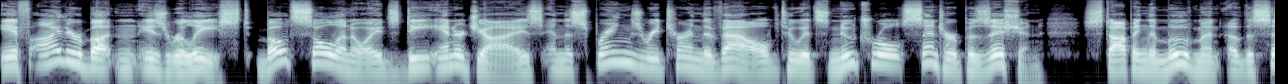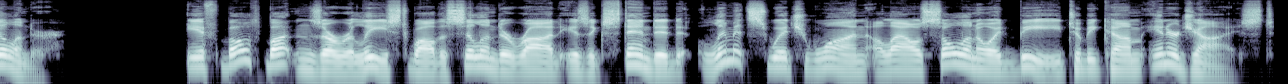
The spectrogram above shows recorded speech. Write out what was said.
If either button is released, both solenoids de-energize and the springs return the valve to its neutral center position, stopping the movement of the cylinder. If both buttons are released while the cylinder rod is extended, limit switch 1 allows solenoid B to become energized.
